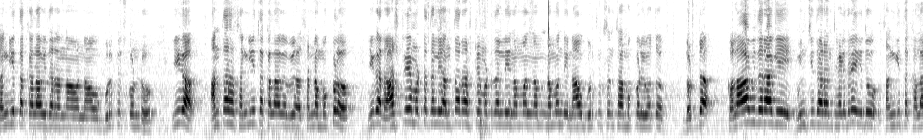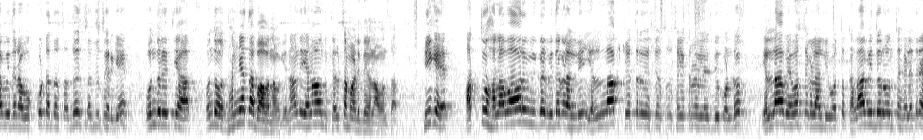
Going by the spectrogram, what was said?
ಸಂಗೀತ ಕಲಾವಿದರನ್ನು ನಾವು ಗುರುತಿಸಿಕೊಂಡು ಈಗ ಅಂತಹ ಸಂಗೀತ ಕಲಾ ಸಣ್ಣ ಮಕ್ಕಳು, ಈಗ ರಾಷ್ಟ್ರೀಯ ಮಟ್ಟದಲ್ಲಿ, ಅಂತಾರಾಷ್ಟ್ರೀಯ ಮಟ್ಟದಲ್ಲಿ ನಮ್ಮ ನಮ್ಮ ನಮ್ಮಲ್ಲಿ ನಾವು ಗುರುತಿಸಿದಂತಹ ಮಕ್ಕಳು ಇವತ್ತು ದೊಡ್ಡ ಕಲಾವಿದರಾಗಿ ಮಿಂಚಿದ್ದಾರೆ ಅಂತ ಹೇಳಿದರೆ ಇದು ಸಂಗೀತ ಕಲಾವಿದರ ಒಕ್ಕೂಟದ ಸದಸ್ಯ, ಸದಸ್ಯರಿಗೆ ಒಂದು ರೀತಿಯ ಒಂದು ಧನ್ಯತಾ ಭಾವ ನಮಗೆ. ನಾನು ಏನೋ ಒಂದು ಕೆಲಸ ಮಾಡಿದ್ದೇವೆ ನಾವು ಅಂತ. ಹೀಗೆ ಹತ್ತು ಹಲವಾರು ವಿಧ ವಿಧಗಳಲ್ಲಿ ಎಲ್ಲ ಕ್ಷೇತ್ರದ ಕ್ಷೇತ್ರಗಳಲ್ಲಿ ಇದ್ದುಕೊಂಡು ಎಲ್ಲ ವ್ಯವಸ್ಥೆಗಳಲ್ಲಿ ಇವತ್ತು ಕಲಾವಿದರು ಅಂತ ಹೇಳಿದರೆ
